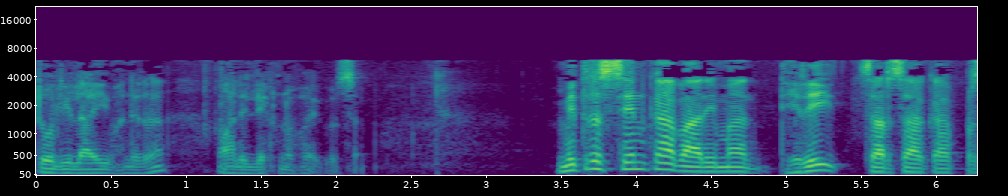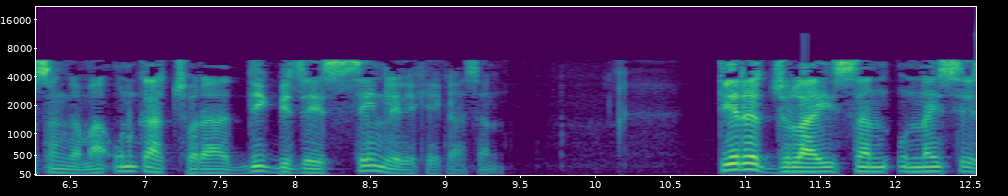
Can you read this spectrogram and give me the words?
टोलीलाई भनेर उहाँले लेख्नु भएको छ। मित्र सेनका बारेमा धेरै चर्चाका प्रसंगमा उनका छोरा दिग्विजय सेनले लेखेका छन्। तेह्र जुलाई सन् उन्नाइस सय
